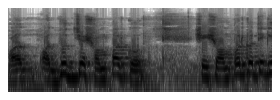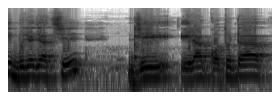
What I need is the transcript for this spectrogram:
অদ- অদ্ভুত যে সম্পর্ক, সেই সম্পর্ক থেকেই বোঝা যাচ্ছে যে এরা কতটা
